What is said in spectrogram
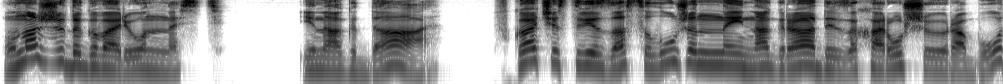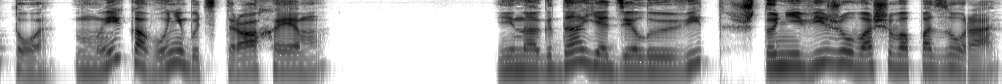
у нас же договоренность. Иногда, в качестве заслуженной награды за хорошую работу, мы кого-нибудь трахаем». «Иногда я делаю вид, что не вижу вашего позора.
